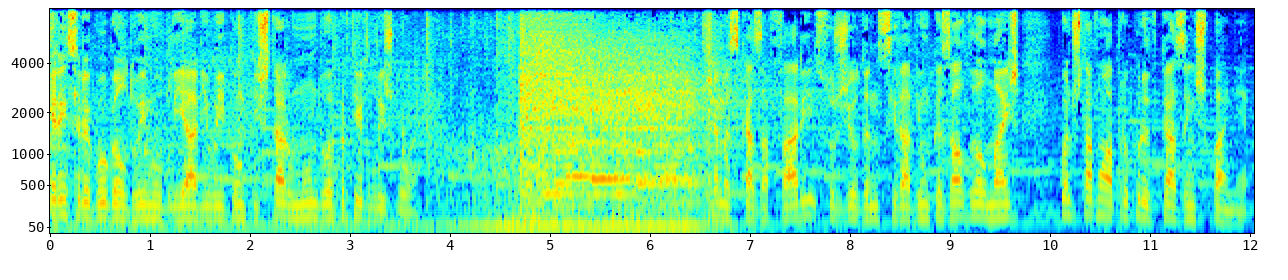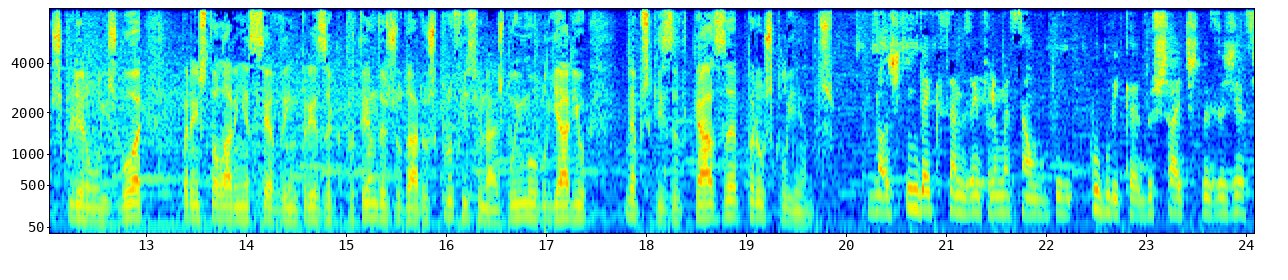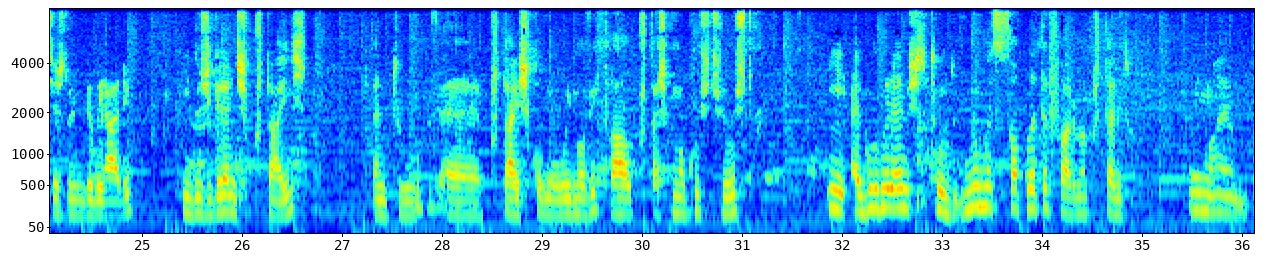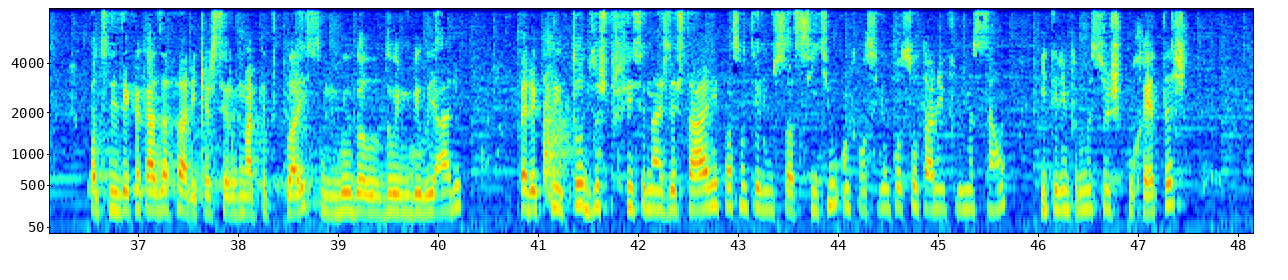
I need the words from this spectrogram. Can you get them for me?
Querem ser a Google do imobiliário e conquistar o mundo a partir de Lisboa. Chama-se Casa Fari, surgiu da necessidade de um casal de alemães quando estavam à procura de casa em Espanha. Escolheram Lisboa para instalarem a sede da empresa que pretende ajudar os profissionais do imobiliário na pesquisa de casa para os clientes. Nós indexamos a informação do, pública dos sites das agências do imobiliário e dos grandes portais, portanto, uh, portais como o Imóvel Virtual, portais como o Custo Justo, e aglomeramos tudo numa só plataforma, portanto, uma Pode-se dizer que a Casa Fari quer ser um marketplace, um Google do imobiliário, para que todos os profissionais desta área possam ter um só sítio onde consigam consultar a informação e ter informações corretas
